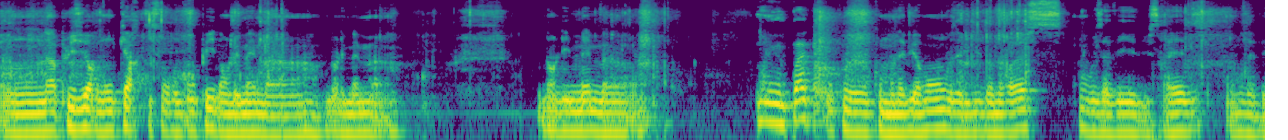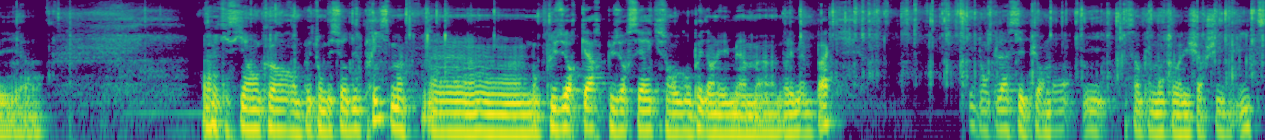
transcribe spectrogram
On a plusieurs noms cartes qui sont regroupés dans le même, dans les mêmes, dans les mêmes les mêmes packs, euh, comme on a vu avant, vous avez du Don vous avez du Threads, vous avez... Euh, euh, qu'est-ce qu'il y a encore? On peut tomber sur du prisme. donc plusieurs cartes, plusieurs séries qui sont regroupées dans les mêmes, dans les mêmes packs. Et donc là, c'est purement et simplement qu'on va aller chercher du hit,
